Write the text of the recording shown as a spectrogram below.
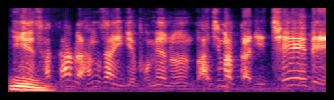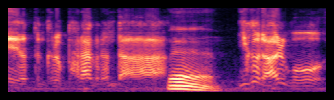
이게 음. 사탄은 항상 이게 보면은 마지막까지 최대의 어떤 그런 발악을 한다. 네. 이걸 알고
